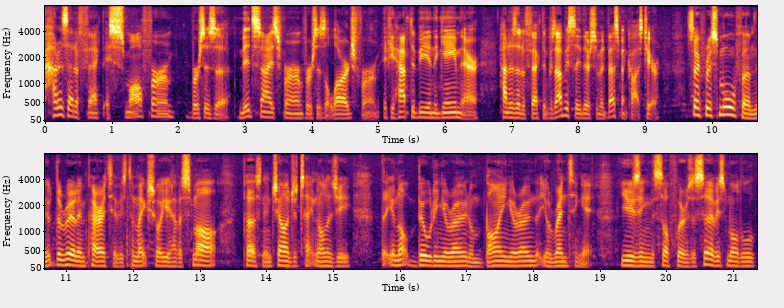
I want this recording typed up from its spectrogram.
how does that affect a small firm versus a mid-sized firm versus a large firm? If you have to be in the game there, how does that affect them? Because obviously there's some investment cost here. So for a small firm, the, the real imperative is to make sure you have a smart person in charge of technology, that you're not building your own and buying your own, that you're renting it, using the software as a service model,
